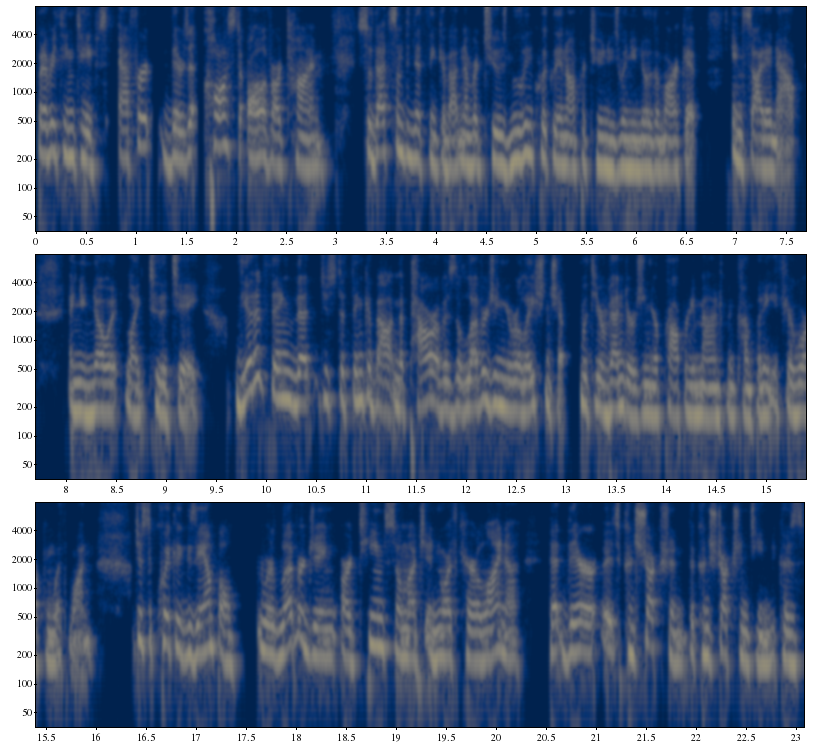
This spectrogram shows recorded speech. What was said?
but everything takes effort. There's a cost to all of our time. So that's something to think about. Number two is moving quickly in opportunities when you know the market inside and out and you know it like to the T. The other thing that just to think about and the power of is the leveraging your relationship with your vendors and your property management company if you're working with one. Just a quick example, we're leveraging our team so much in North Carolina that there it's construction, the construction team, because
